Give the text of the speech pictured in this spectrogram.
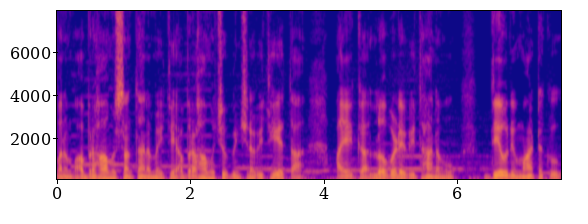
మనం అబ్రహాము సంతానమైతే అబ్రహాము చూపించిన విధేయత ఆ యొక్క లోబడే విధానము దేవుని మాటకు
